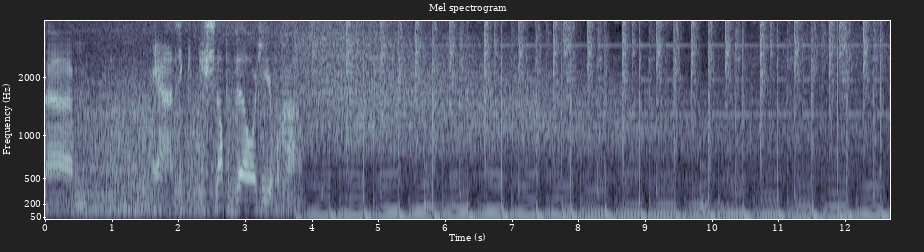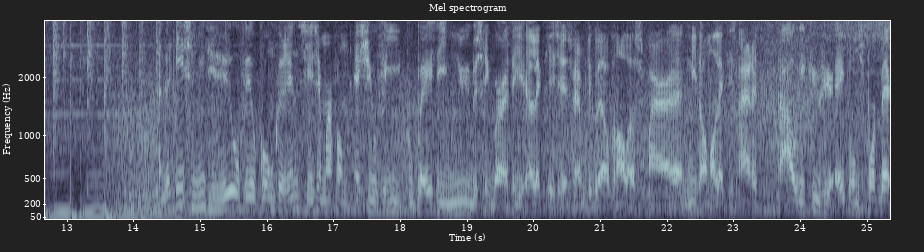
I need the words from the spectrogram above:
Um, dus ik, snap het wel als je hiervoor gaat. Er is niet heel veel concurrentie zeg maar, van SUV-coupés die nu beschikbaar is, die elektrisch is. We hebben natuurlijk wel van alles, maar uh, niet allemaal elektrisch. Eigenlijk de Audi Q4 e-tron Sportback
